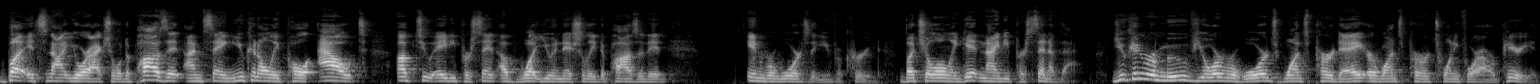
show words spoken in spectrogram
But it's not your actual deposit. I'm saying you can only pull out up to 80% of what you initially deposited in rewards that you've accrued, but you'll only get 90% of that. You can remove your rewards once per day or once per 24 hour period.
